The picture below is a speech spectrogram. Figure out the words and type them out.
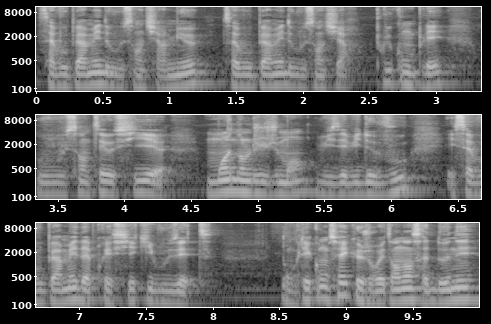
ça vous permet de vous sentir mieux, ça vous permet de vous sentir plus complet, vous vous sentez aussi euh, moins dans le jugement vis-à-vis de vous, et ça vous permet d'apprécier qui vous êtes. Donc les conseils que j'aurais tendance à donner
